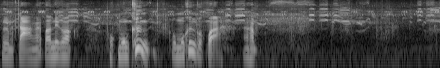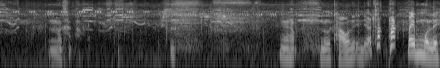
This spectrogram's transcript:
เริ่มจางแล้วตอนนี้ก็หกโมงครึ่งหกโมงครึ่งกว่าๆนะครับนะครับนี่ครับ ดูเถานี่เดี๋ยวทักพักเต็มหมดเลย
